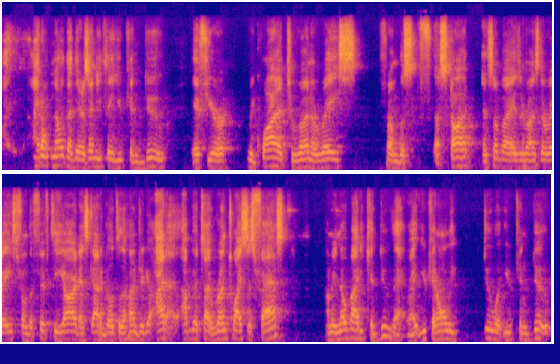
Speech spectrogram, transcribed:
I, I don't know that there's anything you can do if you're required to run a race from the start and somebody runs the race from the 50 yard and's got to go to the 100 yard. I, I'm going to run twice as fast. I mean, nobody can do that, right? You can only do what you can do.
